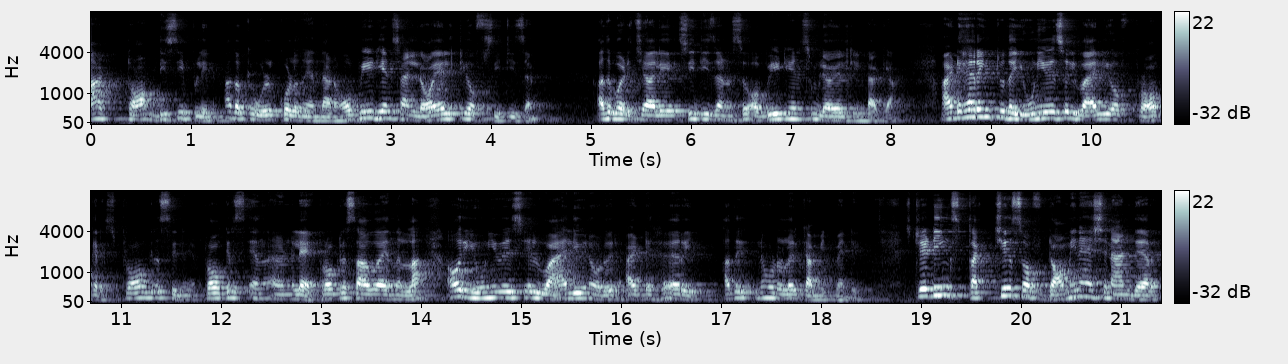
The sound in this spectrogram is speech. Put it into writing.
ആ ടോപ്പ് ഡിസിപ്ലിൻ അതൊക്കെ ഉൾക്കൊള്ളുന്നത് എന്താണ്? Obedience and loyalty of citizen അത് പഠിച്ചാൽ സിറ്റിസൺസ് ഒബീഡിയൻസും ലോയൽറ്റി ഉണ്ടാക്കാം adhering to the universal value of progress പ്രോഗ്രസ്സിന് പ്രോഗ്രസ് അല്ലേ പ്രോഗ്രസ് ആവുക എന്നുള്ള ആ ഒരു യൂണിവേഴ്സൽ വാല്യൂവിനോട് ഒരു അഡ്ഹറിങ് അതിനോടുള്ള ഒരു commitment studying structures of domination and their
